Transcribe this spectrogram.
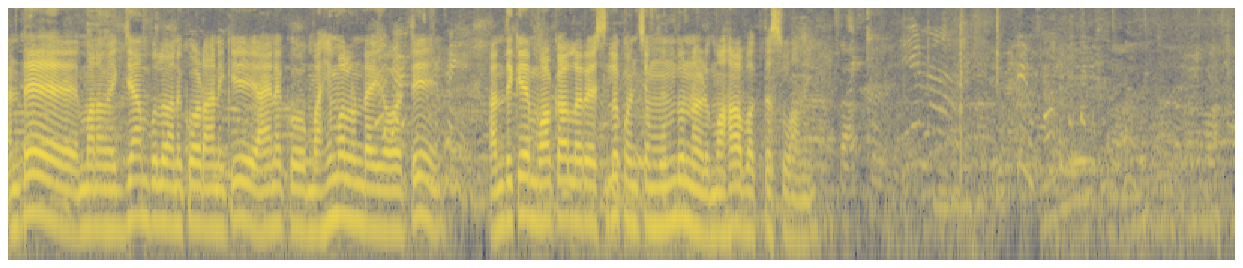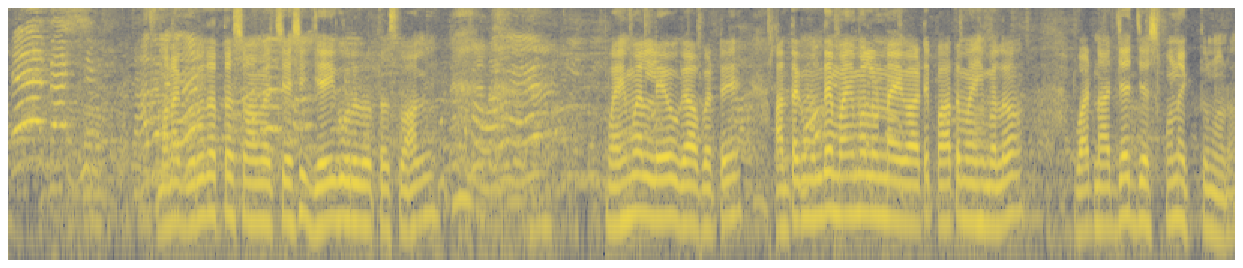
అంటే మనం ఎగ్జాంపుల్ అనుకోవడానికి ఆయనకు మహిమలు ఉన్నాయి కాబట్టి అందుకే మోకాళ్ళ రేసులో కొంచెం ముందున్నాడు మహాభక్త స్వామి. మన గురుదత్త స్వామి వచ్చేసి జై గురుదత్త స్వామి. మహిమలు లేవు కాబట్టి అంతకుముందే మహిమలు ఉన్నాయి కాబట్టి పాత మహిమలు వాటిని అడ్జస్ట్ చేసుకొని ఎక్కుతున్నాడు.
